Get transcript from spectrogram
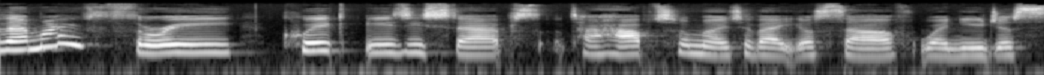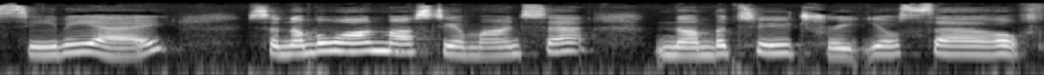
they're my three quick, easy steps to help to motivate yourself when you just CBA. So, number one, master your mindset. Number two, treat yourself.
